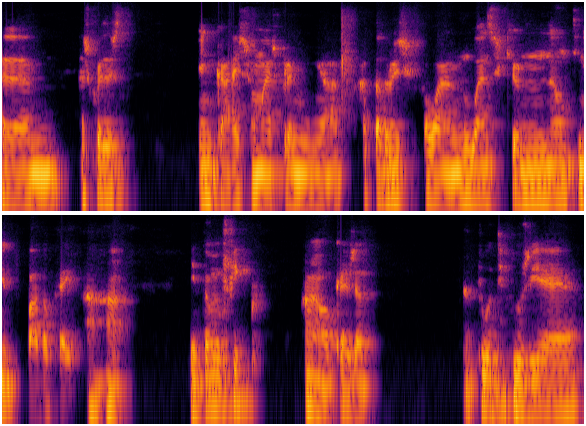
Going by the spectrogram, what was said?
um, as coisas encaixam mais para mim. Há, há padrões ou há nuances que eu não tinha topado, ok, aham. Então eu fico, ah, ok, já a tua tipologia é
